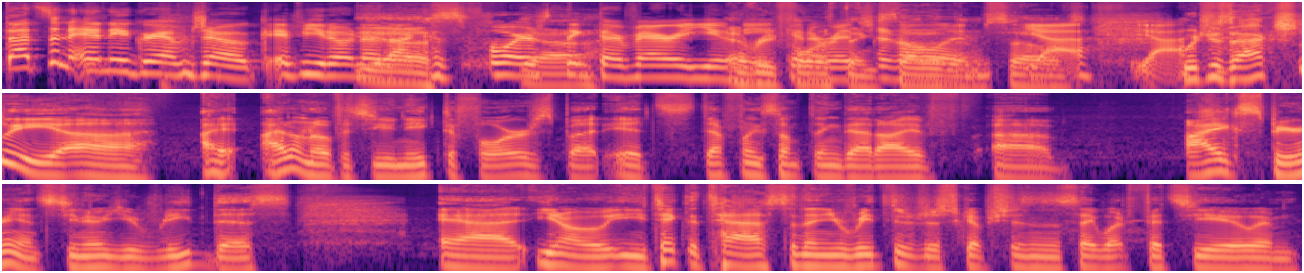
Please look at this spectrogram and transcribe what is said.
That's an Enneagram joke if you don't know that, because fours yeah. think they're very unique Every and original. and. Yeah. Yeah. Which is actually, uh, I I don't know if it's unique to fours, but it's definitely something that I've uh, I experienced. You know, you read this. and you know, you take the test and then you read through the descriptions and say what fits you, and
